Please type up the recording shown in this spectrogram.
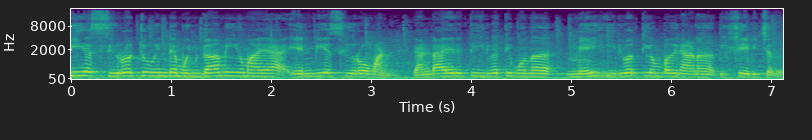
വി എസ് സീറോ ടുവിന്റെ മുൻഗാമിയുമായ N V S zero one രണ്ടായിരത്തി ഇരുപത്തി മൂന്ന് മെയ് ഇരുപത്തിയൊമ്പതിനാണ് വിക്ഷേപിച്ചത്.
